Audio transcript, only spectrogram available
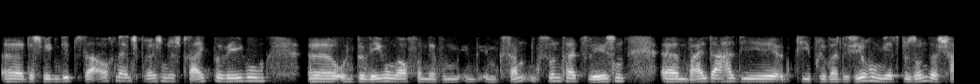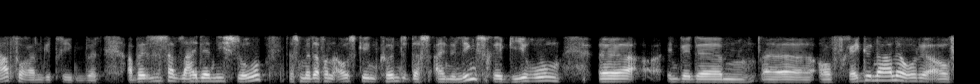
Äh, deswegen gibt es da auch eine entsprechende Streikbewegung äh, und Bewegung auch von der, vom, im, im gesamten Gesundheitswesen, äh, weil da halt die, die Privatisierung jetzt besonders scharf vorangetrieben wird. Aber es ist halt leider nicht so, dass man davon ausgehen könnte, dass eine Linksregierung äh, entweder äh, auf regionaler oder auf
